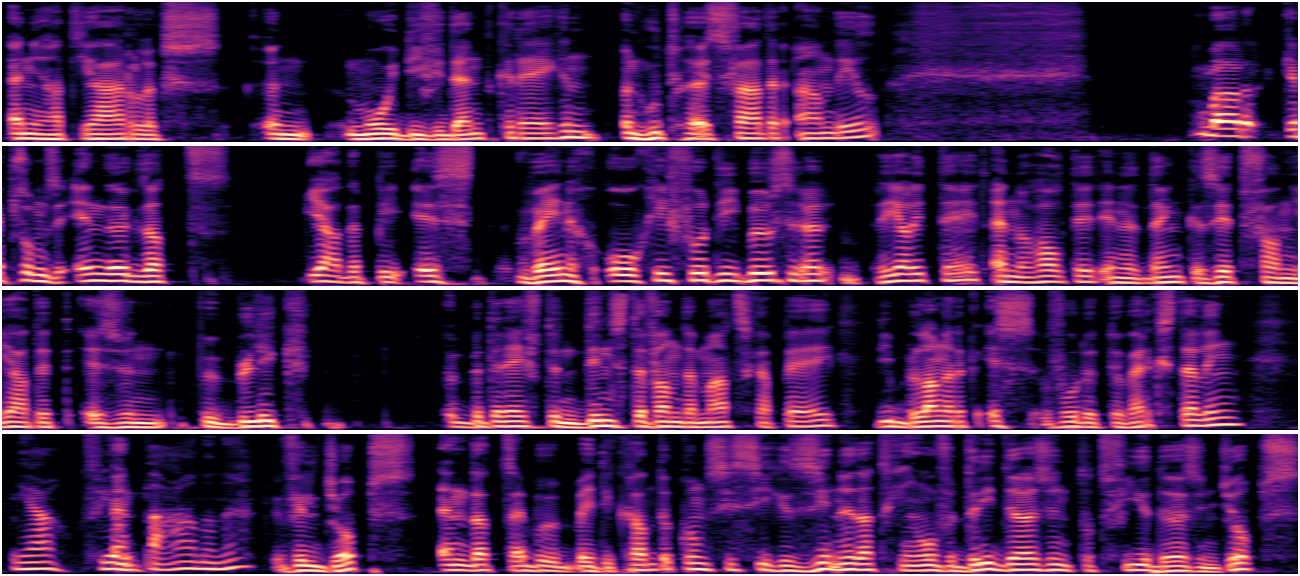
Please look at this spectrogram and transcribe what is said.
en je had jaarlijks een mooi dividend krijgen, een goed huisvaderaandeel. Maar ik heb soms de indruk dat ja, de PS weinig oog heeft voor die beursrealiteit en nog altijd in het denken zit van ja, dit is een publiek bedrijf ten dienste van de maatschappij, die belangrijk is voor de tewerkstelling. Ja, veel banen, hè? Veel jobs. En dat hebben we bij die krantenconcessie gezien. Hè. Dat ging over 3000 tot 4000 jobs.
